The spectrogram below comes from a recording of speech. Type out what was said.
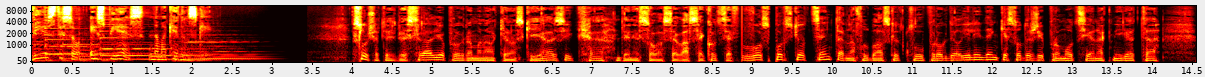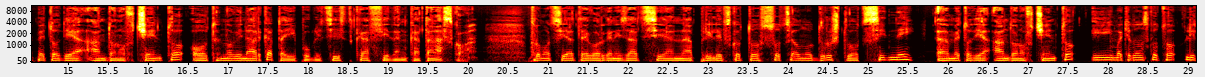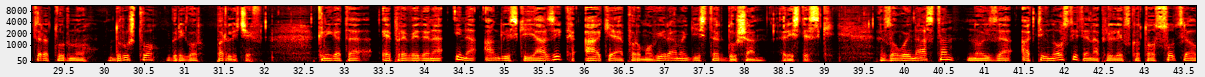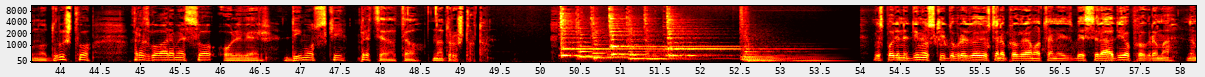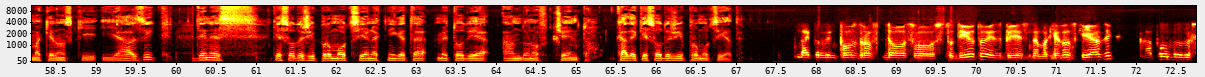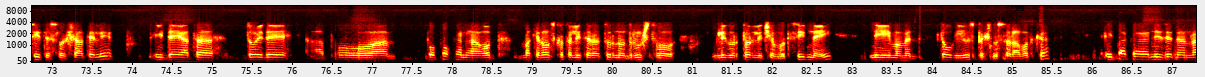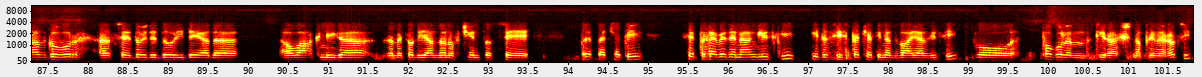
Вие сте со SPS на Македонски. Слушате СБС радио, програма на македонски јазик. Денесова се Васе Коцев. Во спортскиот центар на фудбалскиот клуб Рокдел Илинден ке содржи промоција на книгата Методија Андонов Ченто од новинарката и публицистка Фиданка Танаскова. Промоцијата е во организација на Прилепското социјално друштво од Сиднеј, Методија Андонов Ченто и Македонското литературно друштво Григор Парличев. Книгата е преведена и на англиски јазик, а ќе ја промовира магистер Душан Ристески. За овој настан, но и за активностите на Прилепското социјално друштво, разговараме со Оливер Димовски, председател на друштвото. Господине Димовски, добро дојдовте на програмата на СБС радио, програма на македонски јазик. Денес ќе се одржи промоција на книгата Методија Андонов Ченто. Каде ќе се одржи промоцијата? Најпрвен поздрав до во студиото СБС на македонски јазик, а поздрав до сите слушатели. Идејата дојде по, по покана од Македонското литературно друштво Глигор Прличев од Сиднеј. Ние имаме долга и успешна соработка. И така, низ еден разговор се дојде до идеја да оваа книга за методи Андонов Ченто се препечати, се преведе на англиски и да се испечати на два јазици во поголем тираж на примероци.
